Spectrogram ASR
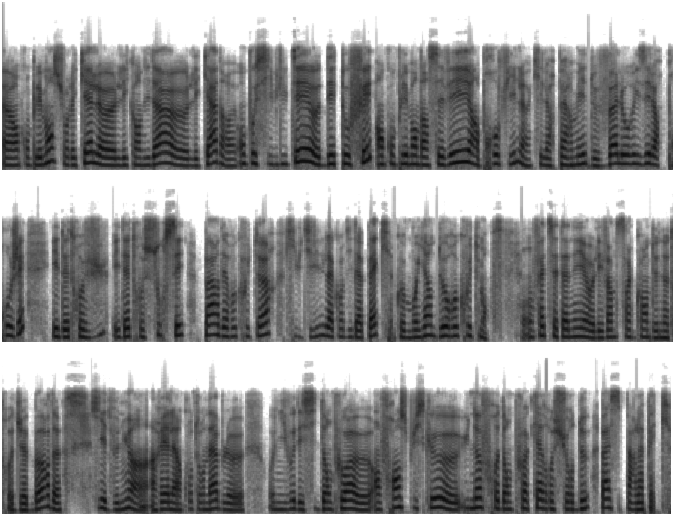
euh, en complément sur lesquels les candidats, les cadres ont possibilité d'étoffer en complément d'un CV un profil qui leur permet de valoriser leur projet et d'être vus et d'être sourcés par des recruteurs qui utilisent la candidat PEC comme moyen de recrutement. On fête cette année les 25 ans de notre job board qui est devenu un, un réel incontournable au niveau des sites d'emploi euh, en France, puisque euh, une offre d'emploi cadre sur deux passe par l'APEC.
